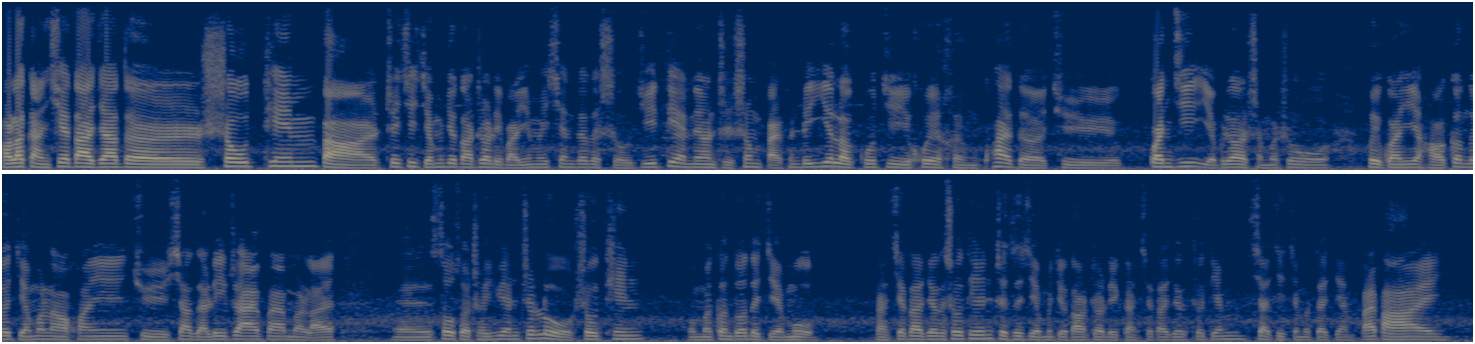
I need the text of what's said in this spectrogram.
好了，感谢大家的收听吧。这期节目就到这里吧，因为现在的手机电量只剩百分之一了，估计会很快的去关机，也不知道什么时候会关机。好，更多节目呢，欢迎去下载荔枝 FM 来，嗯，搜索“程序员之路”收听我们更多的节目。感谢大家的收听，这次节目就到这里，感谢大家的收听，下期节目再见，拜拜。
